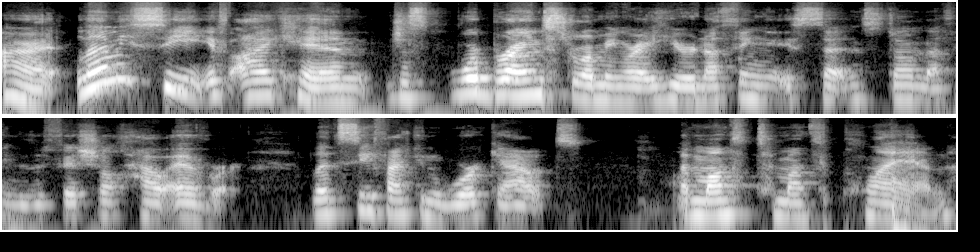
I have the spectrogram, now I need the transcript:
All right, let me see if I can just. We're brainstorming right here. Nothing is set in stone, nothing is official. However, let's see if I can work out a month to month plan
